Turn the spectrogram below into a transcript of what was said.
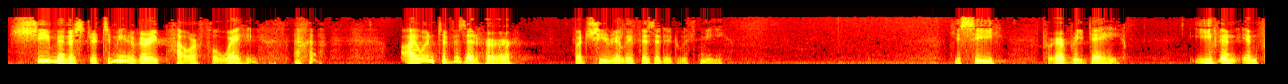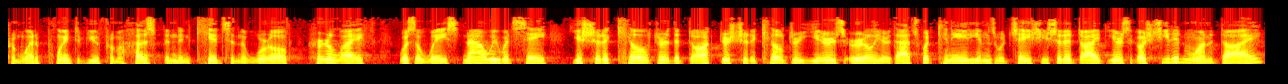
She ministered to me in a very powerful way. I went to visit her, but she really visited with me. You see, for every day, even in from what a point of view from a husband and kids in the world, her life was a waste. Now we would say, you should have killed her. The doctor should have killed her years earlier. That's what Canadians would say. She should have died years ago. She didn't want to die.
